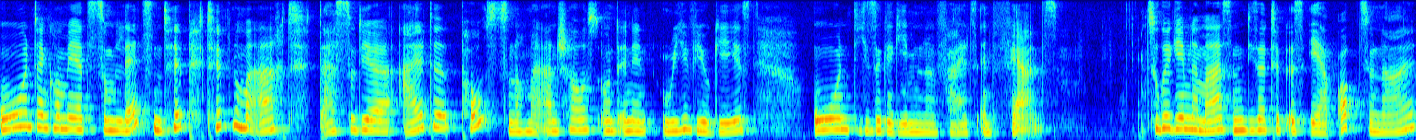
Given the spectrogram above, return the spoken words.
Und dann kommen wir jetzt zum letzten Tipp, Tipp Nummer 8, dass du dir alte Posts nochmal anschaust und in den Review gehst und diese gegebenenfalls entfernst. Zugegebenermaßen, dieser Tipp ist eher optional,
